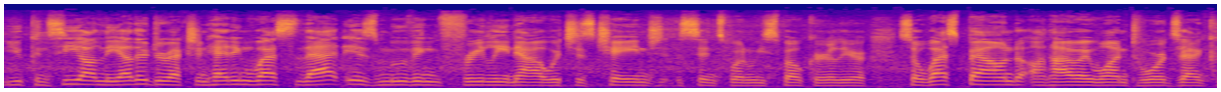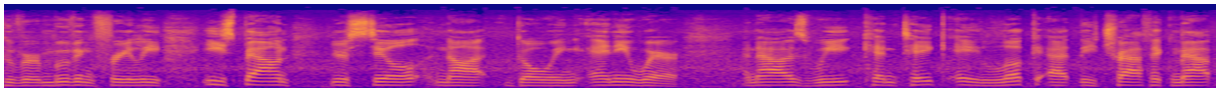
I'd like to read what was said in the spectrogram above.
you can see on the other direction heading west, that is moving freely now, which has changed since when we spoke earlier. So westbound on Highway 1 towards Vancouver, moving freely. Eastbound, you're still not going anywhere. And now, as we can take a look at the traffic map,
